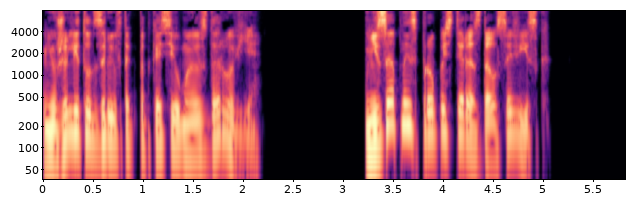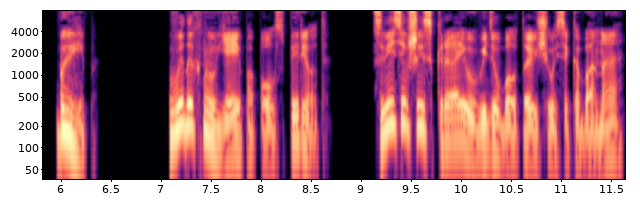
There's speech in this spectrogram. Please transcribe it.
Неужели тот взрыв так подкосил мое здоровье? Внезапно из пропасти раздался виск. «Бэйб!» Выдохнул я и пополз вперед. Свесившись с края, увидел болтающегося кабана,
